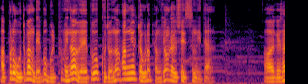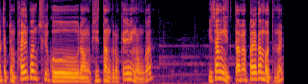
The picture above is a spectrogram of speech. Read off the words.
앞으로 오두막 내부 물품이나 외부 구조는 확률적으로 변경될 수 있습니다. 아 이게 살짝 좀 8번 출구랑 비슷한 그런 게임인 건가? 이상이 있다면 빨간 버튼을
